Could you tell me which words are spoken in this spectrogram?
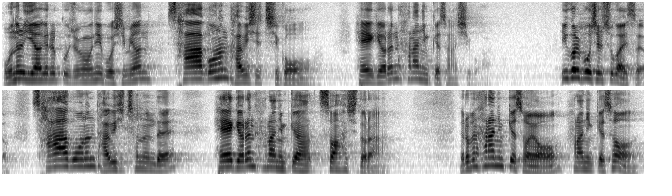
오늘 이야기를 꾸준히 보시면 사고는 다윗이 치고 해결은 하나님께서 하시고 이걸 보실 수가 있어요. 사고는 다윗이 쳤는데 해결은 하나님께서 하시더라. 여러분 하나님께서요. 하나님께서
